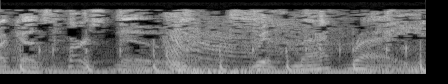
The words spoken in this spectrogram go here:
America's First News with Matt Ray.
